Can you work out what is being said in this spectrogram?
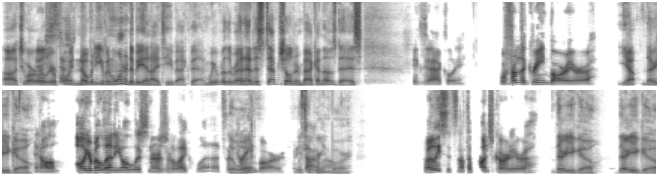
Uh, to our Yeah, earlier point, nobody even wanted to be in IT back then. We were the redheaded stepchildren back in those days. Exactly. We're from the green bar era, Yep, there you go. and all all your millennial listeners are like, "What? That's a The green what? bar? What What's are a you talking green about?" bar? Or at least it's not the punch card era. There you go. There you go.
